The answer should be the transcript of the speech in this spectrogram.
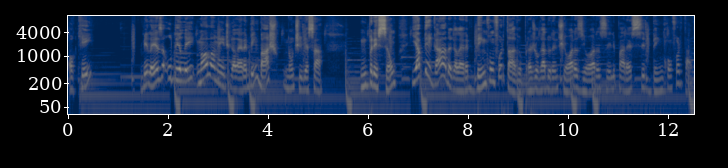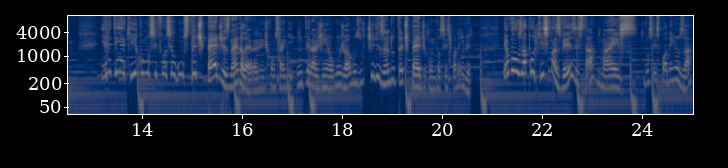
ok. Beleza. O delay, novamente, galera, é bem baixo. Não tive essa impressão. E a pegada, galera, é bem confortável. Para jogar durante horas e horas, ele parece ser bem confortável. E ele tem aqui como se fosse alguns touchpads, né, galera? A gente consegue interagir em alguns jogos utilizando o touchpad, como vocês podem ver. Eu vou usar pouquíssimas vezes, tá? Mas vocês podem usar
